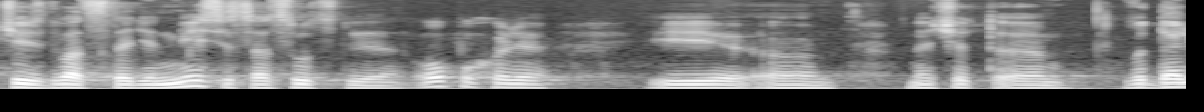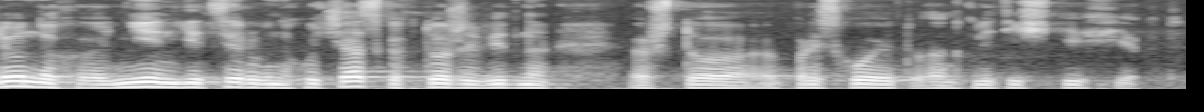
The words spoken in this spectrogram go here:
через 21 месяц отсутствие опухоли и э, значит, э, в отдаленных неинъецированных участках тоже видно, что происходит онколитический эффект.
